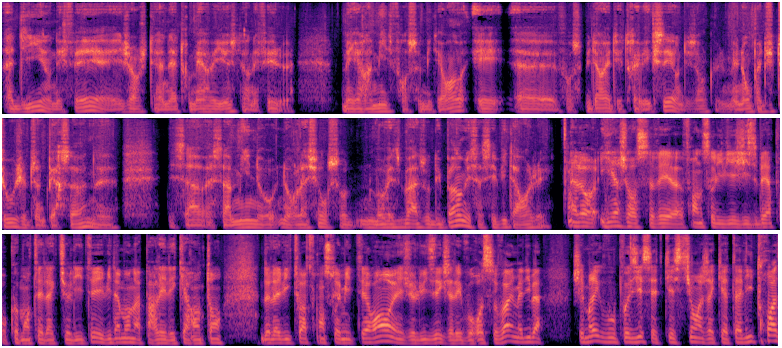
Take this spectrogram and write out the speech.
a dit en effet. Et Georges était un être merveilleux. C'était en effet le meilleur ami de François Mitterrand. Et euh, François Mitterrand était très vexé en disant que mais non pas du tout j'ai besoin de personne. Euh, et ça, ça a mis nos, nos, relations sur une mauvaise base au départ, mais ça s'est vite arrangé. Alors, hier, je recevais euh, François-Olivier Gisbert pour commenter l'actualité. Évidemment, on a parlé des 40 ans de la victoire de François Mitterrand et je lui disais que j'allais vous recevoir. Il m'a dit, bah, j'aimerais que vous posiez cette question à Jacques Attali. Trois,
